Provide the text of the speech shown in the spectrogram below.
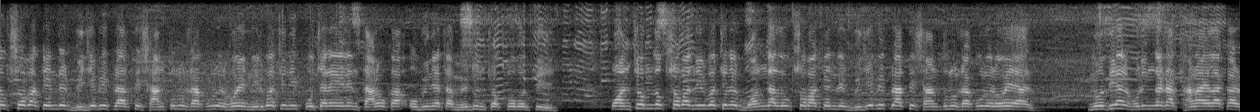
লোকসভা কেন্দ্রের বিজেপি প্রার্থী শান্তনু ঠাকুরের হয়ে নির্বাচনী প্রচারে এলেন তারকা অভিনেতা মিঠুন চক্রবর্তী। পঞ্চম লোকসভা নির্বাচনের বনগা লোকসভা কেন্দ্রের বিজেপি প্রার্থী শান্তনু ঠাকুরের হয়ে আজ নদিয়ার হরিঙ্গাটা থানা এলাকার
